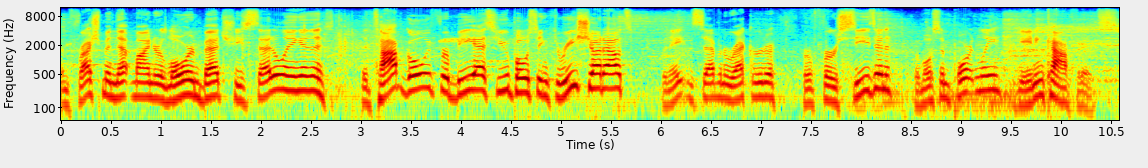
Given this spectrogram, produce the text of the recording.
and freshman netminder Lauren Betts. She's settling in the top goalie for BSU, posting three shutouts an 8 and 7 record her first season, but most importantly, gaining confidence.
